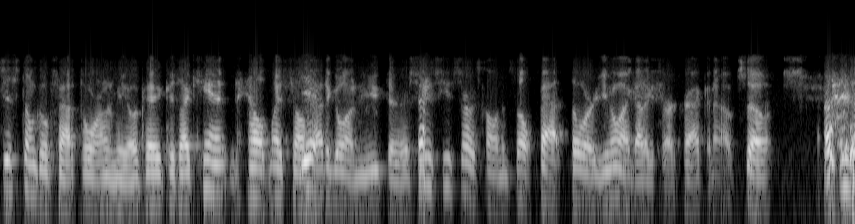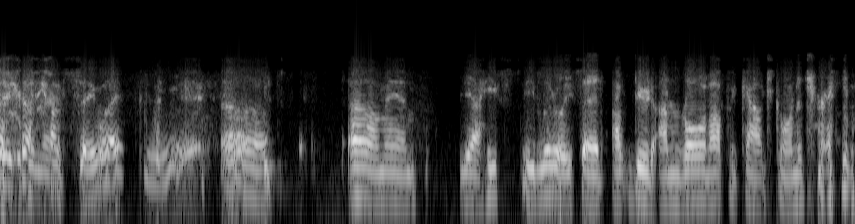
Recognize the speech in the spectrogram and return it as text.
just don't go Fat Thor on me, okay? Because I can't help myself. Yeah. I had to go on mute there. As soon as he starts calling himself Fat Thor, you know I got to start cracking up. So you take it from there. Say what? Oh, oh man, yeah. He he literally said, "I'm- "Dude, I'm rolling off the couch going to train."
